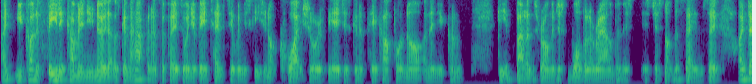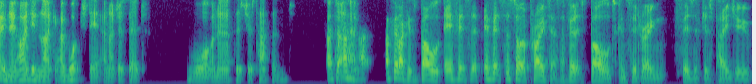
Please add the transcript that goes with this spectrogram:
I you kind of feel it coming and you know that was going to happen, as opposed to when you're being tentative when you skis, you're not quite sure if the edge is going to pick up or not, and then you kind of get your balance wrong and just wobble around, and it's it's just not the same. So I don't know. I didn't like it. I watched it and I just said, "What on earth has just happened?" I, don't I, I feel like it's bold. If it's a, if it's a sort of protest, I feel it's bold considering FIS have just paid you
